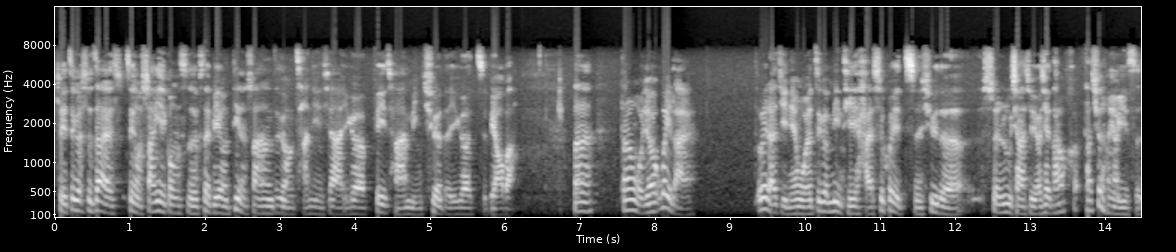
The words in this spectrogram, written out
所以这个是在这种商业公司，特别有电商这种场景下一个非常明确的一个指标吧。当然，当然，我觉得未来未来几年，我这个命题还是会持续的深入下去，而且它很它确实很有意思。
